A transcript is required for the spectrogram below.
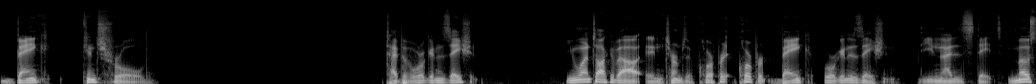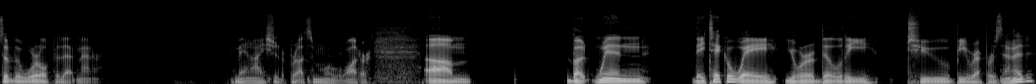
bank controlled type of organization. You want to talk about in terms of corporate corporate bank organization, the United States, most of the world for that matter. Man, I should have brought some more water. Um, but when they take away your ability to be represented,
